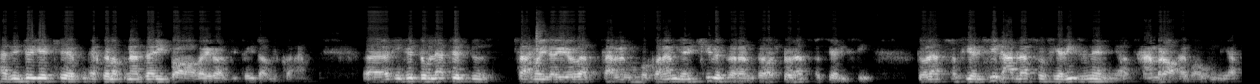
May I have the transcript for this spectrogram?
از اینجا یک اختلاف نظری با آقای رازی پیدا می‌کنم. اینکه دولت سرمایه‌داری رو بکنم یعنی چی بذارم؟ داشت دولت سوسیالیستی. دولت سوسیالیستی قبل از سوسیالیسم نمیاد همراه با اون میاد.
